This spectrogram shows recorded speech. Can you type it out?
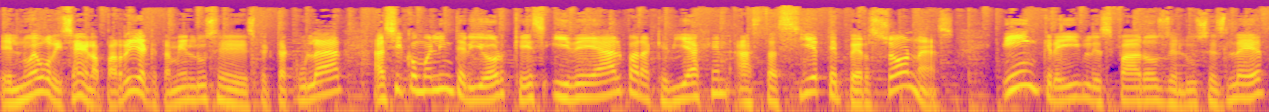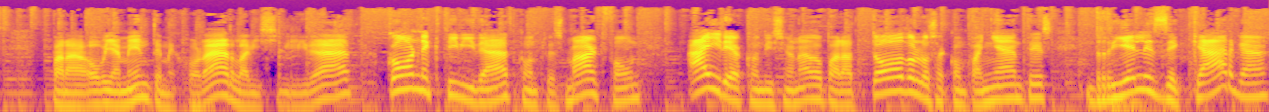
el nuevo diseño de la parrilla que también luce espectacular, así como el interior que es ideal para que viajen hasta 7 personas increíbles faros de luces LED para obviamente mejorar la visibilidad, conectividad con tu smartphone, aire acondicionado para todos los acompañantes, rieles de carga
